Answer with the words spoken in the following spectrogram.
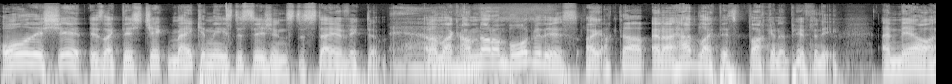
all of this shit is like this chick making these decisions to stay a victim and I'm like I'm not on board with this I, Fucked up. and I had like this fucking epiphany and now I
